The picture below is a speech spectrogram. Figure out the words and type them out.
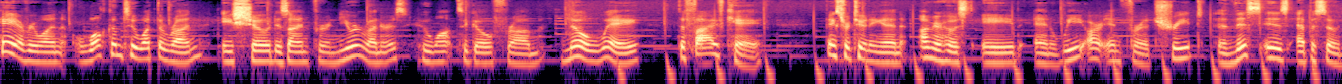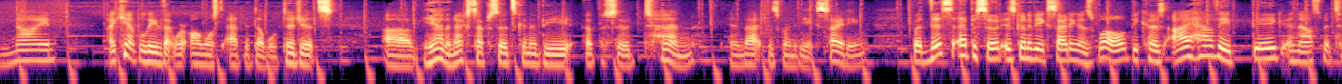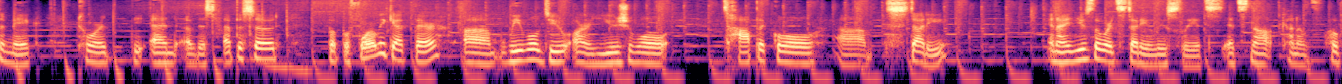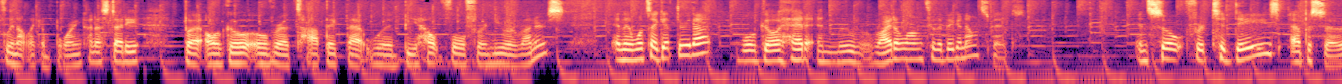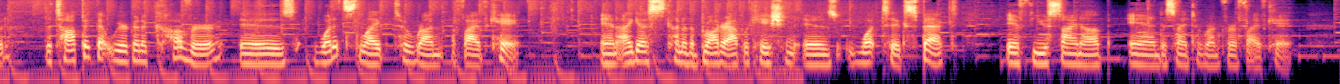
Hey everyone, welcome to What the Run, a show designed for newer runners who want to go from no way to 5K. Thanks for tuning in. I'm your host, Abe, and we are in for a treat. This is episode 9. I can't believe that we're almost at the double digits. Uh, yeah, the next episode's going to be episode 10, and that is going to be exciting. But this episode is going to be exciting as well because I have a big announcement to make toward the end of this episode. But before we get there, um, we will do our usual topical um, study. And I use the word study loosely. It's it's not kind of hopefully not like a boring kind of study, but I'll go over a topic that would be helpful for newer runners. And then once I get through that, we'll go ahead and move right along to the big announcement. And so for today's episode, the topic that we're going to cover is what it's like to run a 5K. And I guess kind of the broader application is what to expect if you sign up and decide to run for a 5K.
